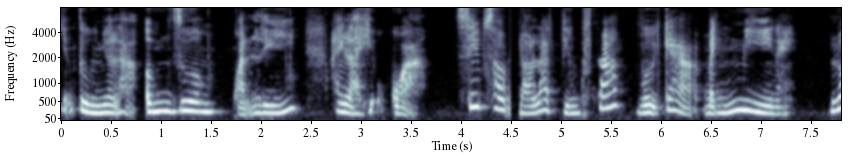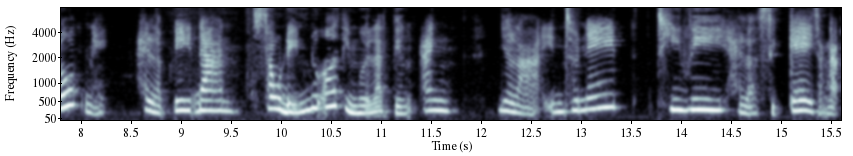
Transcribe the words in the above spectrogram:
những từ như là âm dương, quản lý hay là hiệu quả. Xếp sau đó là tiếng Pháp với cả bánh mì này, lốp này hay là pedan. Sau đến nữa thì mới là tiếng Anh như là internet, TV hay là xịt ke chẳng hạn.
